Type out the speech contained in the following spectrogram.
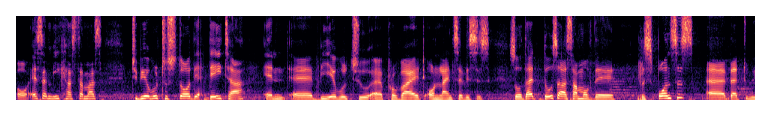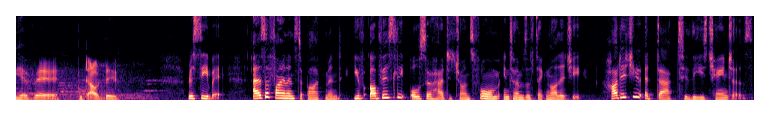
or SME customers to be able to store their data and uh, be able to uh, provide online services. So that those are some of the responses uh, that we have put out there. Raisibe, as a finance department, you've obviously also had to transform in terms of technology. How did you adapt to these changes?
